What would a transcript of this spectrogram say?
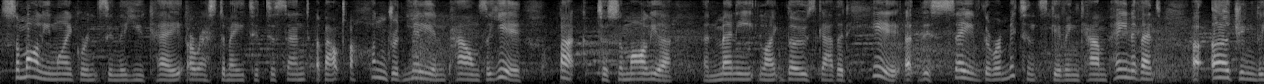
Somali migrants in the UK are estimated to send about £100 million a year back to Somalia. And many, like those gathered here at this Save the Remittance Giving campaign event, are urging the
